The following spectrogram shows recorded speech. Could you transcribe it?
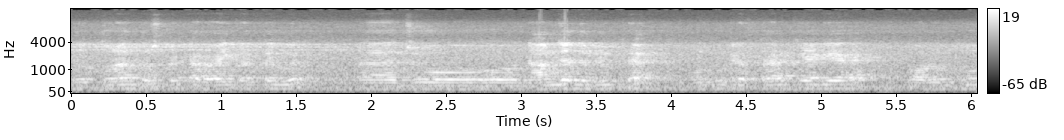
तो तुरंत उस पर कार्रवाई करते हुए जो नामजद अभियुक्त है, उनको गिरफ़्तार किया गया है और उनको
